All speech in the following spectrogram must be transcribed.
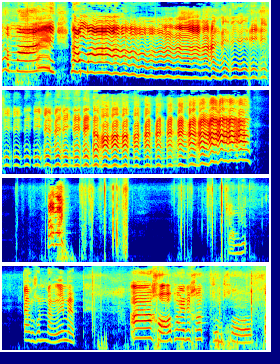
ทำไมทำไมทำไมจำเถอะต่างคนต่างเล่นแบบ อ่าขออภัยนะครับ ผมข ขอไป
